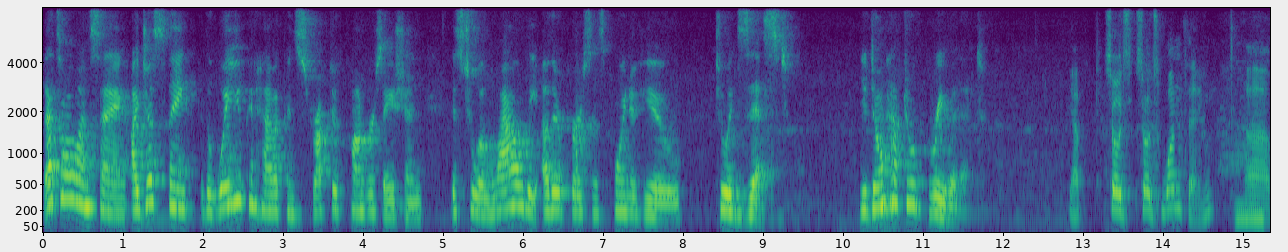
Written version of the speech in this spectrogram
That's all I'm saying. I just think the way you can have a constructive conversation is to allow the other person's point of view to exist. You don't have to agree with it. Yep. So it's so it's one thing uh,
